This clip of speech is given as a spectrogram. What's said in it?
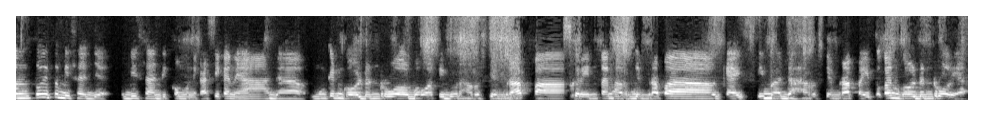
Tentu itu bisa bisa dikomunikasikan ya. Ada mungkin golden rule bahwa tidur harus jam berapa, screen time harus jam berapa, kayak ibadah harus jam berapa itu kan golden rule ya.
